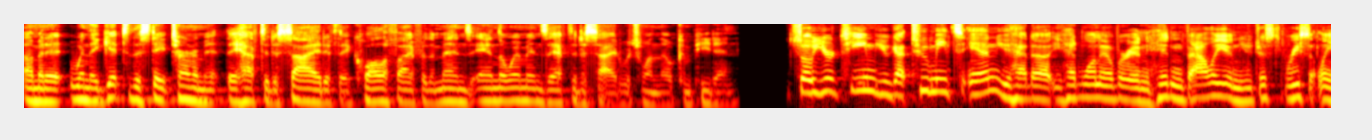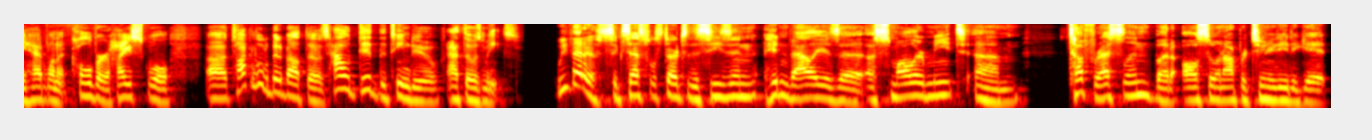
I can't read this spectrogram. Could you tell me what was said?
Um, and it, when they get to the state tournament, they have to decide if they qualify for the men's and the women's. They have to decide which one they'll compete in. So your team, you got two meets in. You had uh, you had one over in Hidden Valley, and you just recently had one at Culver High School. Uh, talk a little bit about those. How did the team do at those meets? We've had a successful start to the season. Hidden Valley is a, a smaller meet, um, tough wrestling, but also an opportunity to get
